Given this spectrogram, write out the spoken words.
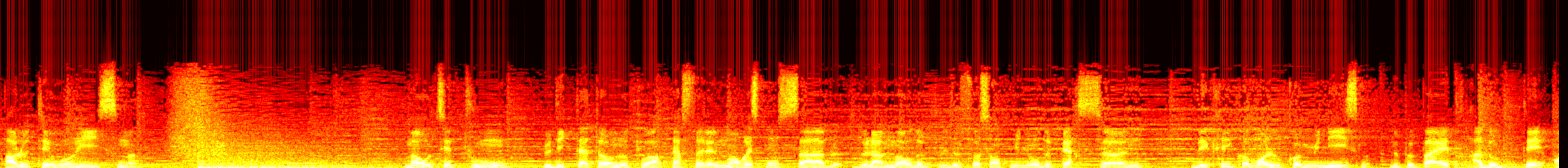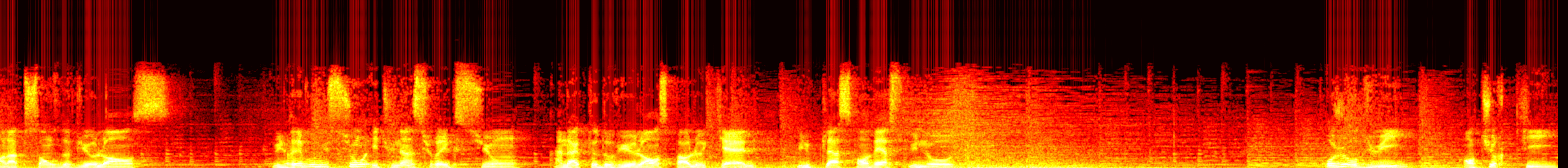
par le terrorisme. Mao Tse-tung, le dictateur notoire personnellement responsable de la mort de plus de 60 millions de personnes, décrit comment le communisme ne peut pas être adopté en l'absence de violence. Une révolution est une insurrection, un acte de violence par lequel une classe renverse une autre. Aujourd'hui, en Turquie,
